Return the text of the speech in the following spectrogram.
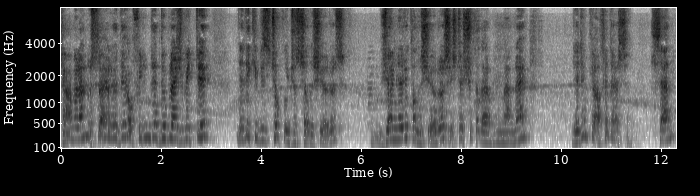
Kamuran Usluer de o filmde dublaj bitti. Dedi ki biz çok ucuz çalışıyoruz. Jönleri konuşuyoruz. işte şu kadar bilmem ne. Dedim ki affedersin. Sen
